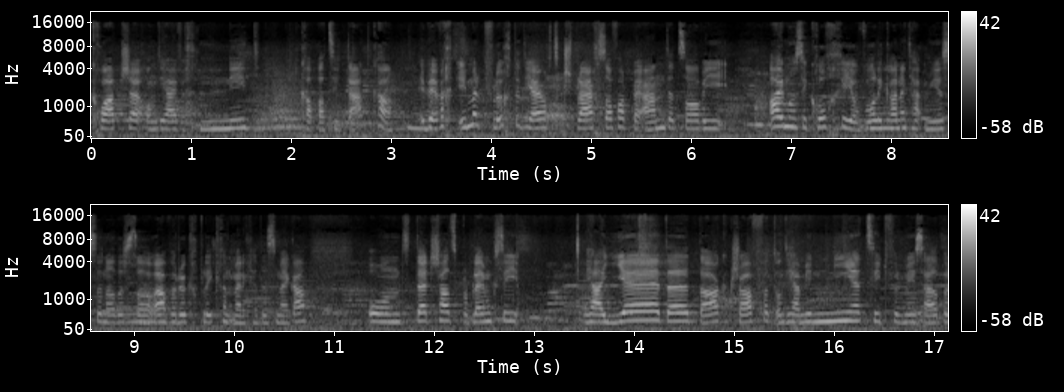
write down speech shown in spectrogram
quatschen und ich einfach nicht die Kapazität gehabt. Ich bin einfach immer geflüchtet, ich habe einfach das Gespräch sofort beendet, so wie «Ah, ich muss in die Küche», obwohl ich gar nicht hätte müssen oder so. Aber rückblickend merke ich das mega. Und dort war halt das Problem, gewesen, ich habe jeden Tag gearbeitet und ich habe mir nie Zeit für mich selber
